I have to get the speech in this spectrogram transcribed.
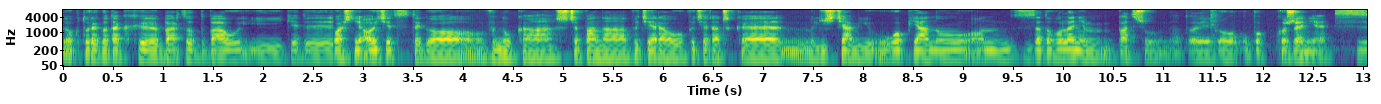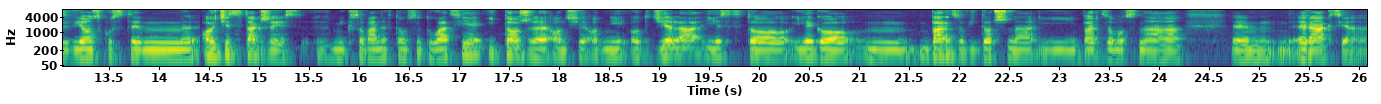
o którego tak e, bardzo dbał i kiedy właśnie ojciec tego wnuka Szczepana wycierał wycieraczkę liściami łopianu, on z zadowoleniem patrzył na to jego upokorzenie. W związku z tym ojciec także jest wmiksowany w tą sytuację i to, że on się od niej oddziela, jest to jego mm, bardzo widoczna i bardzo mocna reakcja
